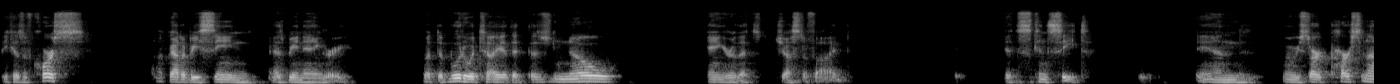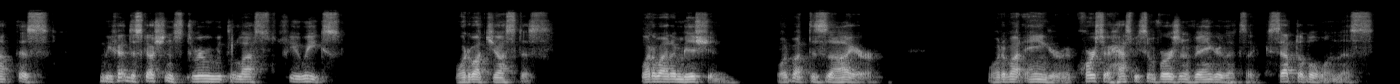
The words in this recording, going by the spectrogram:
Because, of course, I've got to be seen as being angry. But the Buddha would tell you that there's no anger that's justified, it's conceit. And when we start parsing out this, we've had discussions through the last few weeks. What about justice? What about ambition? What about desire? What about anger? Of course, there has to be some version of anger that's acceptable in this.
